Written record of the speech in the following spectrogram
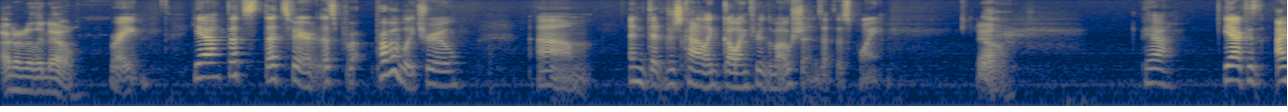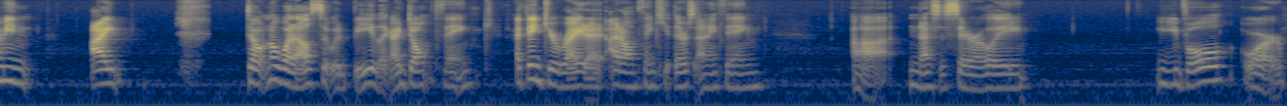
I don't really know. Right. Yeah, that's that's fair. That's pr- probably true. Um, and they're just kind of like going through the motions at this point. Yeah. Yeah. Yeah, because I mean, I don't know what else it would be. Like, I don't think, I think you're right. I, I don't think there's anything uh, necessarily evil or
